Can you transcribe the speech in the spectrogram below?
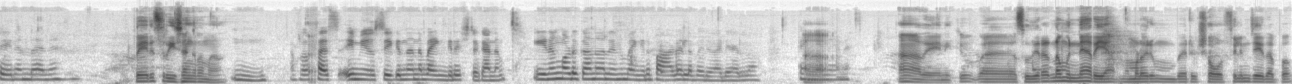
പേരെന്താണ്? പേര് ശ്രീശങ്കർ എന്നാണ്. അപ്പോൾ ഫസ്റ്റ് ഈ മ്യൂസിക് എന്ന് പറഞ്ഞാൽ ഭയങ്കര ഇഷ്ടം. കാരണം ഈണം കൊടുക്കാന്ന് പറയുന്നത് ഭയങ്കര പാടുള്ള പരിപാടിയാണല്ലോ. ആ. അതെ. എനിക്ക് സുധീരേട്ടനെ മുന്നേ അറിയാം. നമ്മളൊരു മുമ്പ് ഒരു ഷോർട്ട് ഫിലിം ചെയ്തപ്പോൾ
